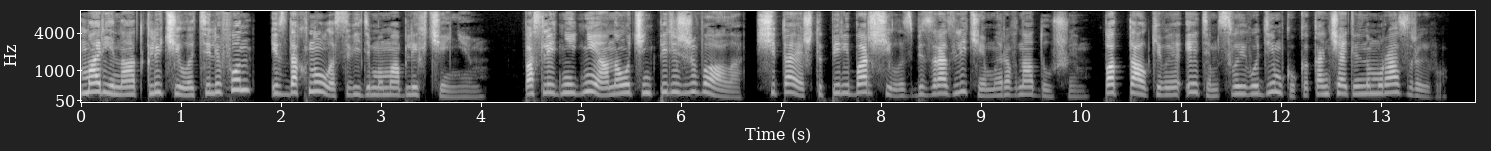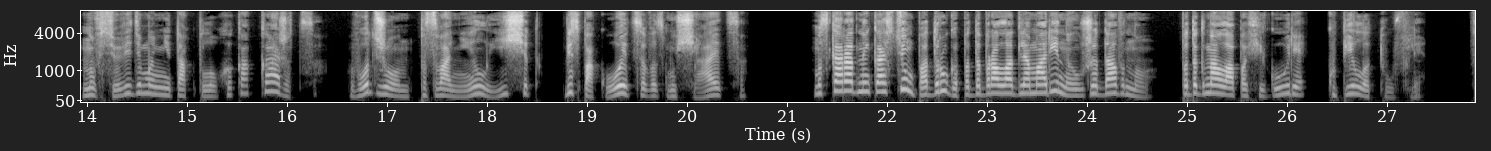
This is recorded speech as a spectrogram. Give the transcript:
Марина отключила телефон и вздохнула с видимым облегчением. Последние дни она очень переживала, считая, что переборщила с безразличием и равнодушием, подталкивая этим своего Димку к окончательному разрыву. Но все, видимо, не так плохо, как кажется. Вот же он позвонил, ищет, беспокоится, возмущается. Маскарадный костюм подруга подобрала для Марины уже давно. Подогнала по фигуре, купила туфли.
